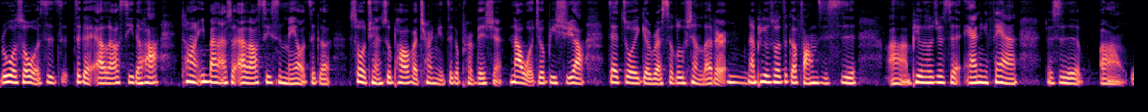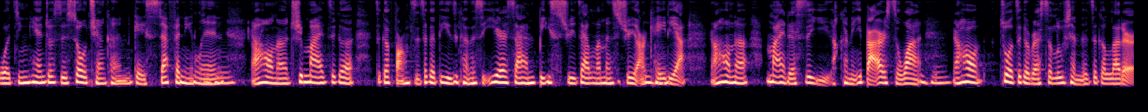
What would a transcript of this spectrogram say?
如果说我是指这个 LLC 的话，通常一般来说 LLC 是没有这个授权书 power of attorney 这个 provision，那我就必须要再做一个 resolution letter、那譬如说这个房子是啊、譬如说就是 Annie Fan，就是啊、我今天就是授权可能给 Stephanie Lin，、然后呢去卖这个这个房子，这个地址可能是一二三 B Street 在 Lemon Street Arcadia，、然后呢卖的是以可能一百二十万，然后做这个 resolution 的这个 letter，、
